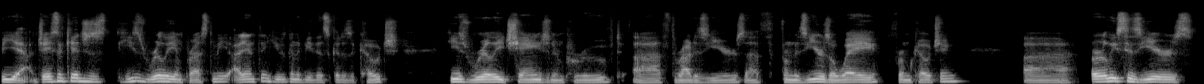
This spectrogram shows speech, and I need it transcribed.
but yeah, Jason Kidd just he's really impressed me. I didn't think he was going to be this good as a coach. He's really changed and improved uh, throughout his years, uh, from his years away from coaching uh, or at least his years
